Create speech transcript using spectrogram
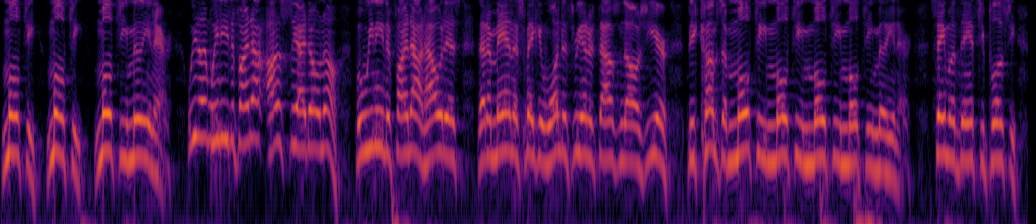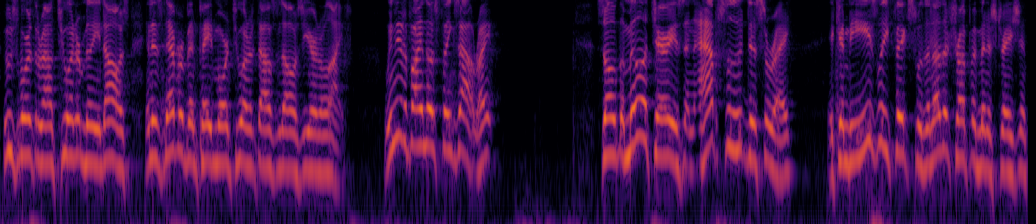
multi, multi, multi millionaire? We don't. We need to find out. Honestly, I don't know, but we need to find out how it is that a man that's making one to three hundred thousand dollars a year becomes a multi, multi, multi, multi millionaire. Same with Nancy Pelosi, who's worth around $200 million and has never been paid more than $200,000 a year in her life. We need to find those things out, right? So the military is in absolute disarray. It can be easily fixed with another Trump administration,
